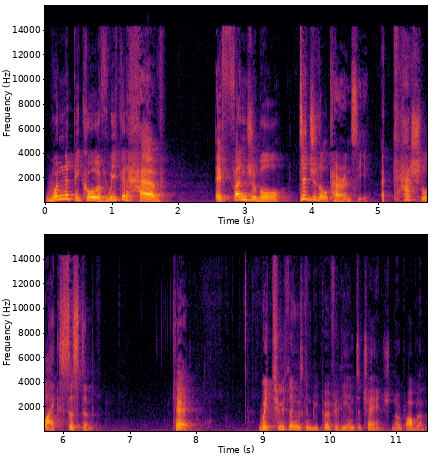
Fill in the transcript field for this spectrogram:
wouldn't it be cool if we could have a fungible digital currency, a cash-like system? Okay, where two things can be perfectly interchanged, no problem.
